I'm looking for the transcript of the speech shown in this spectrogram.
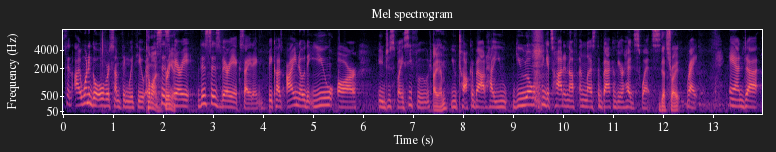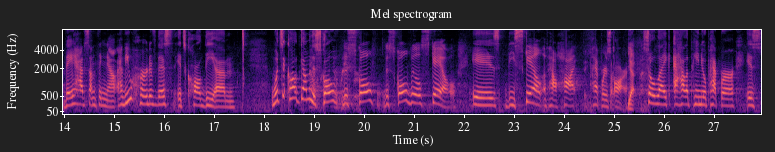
Listen, I want to go over something with you. Come on, this is bring it. very this is very exciting because I know that you are into spicy food. I am. You talk about how you you don't think it's hot enough unless the back of your head sweats. That's right. Right. And uh, they have something now. Have you heard of this? It's called the um, what's it called, Gelman? The skull the skull the Scoville scale is the scale of how hot peppers are. Yeah. So like a jalapeno pepper is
